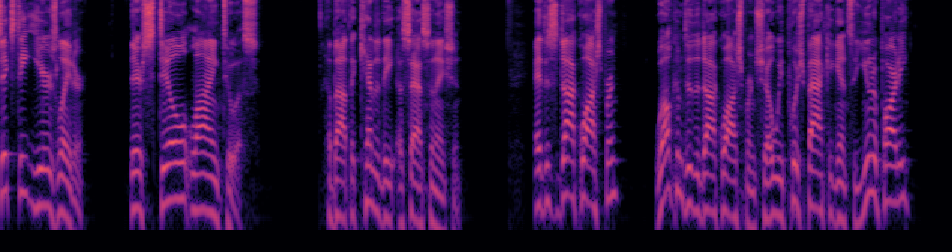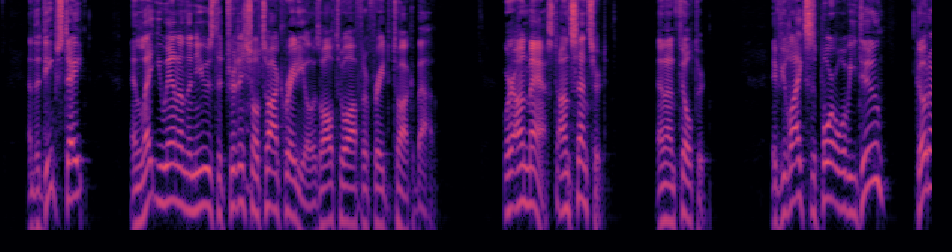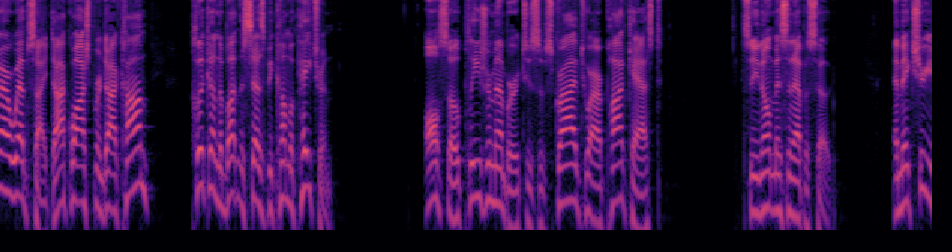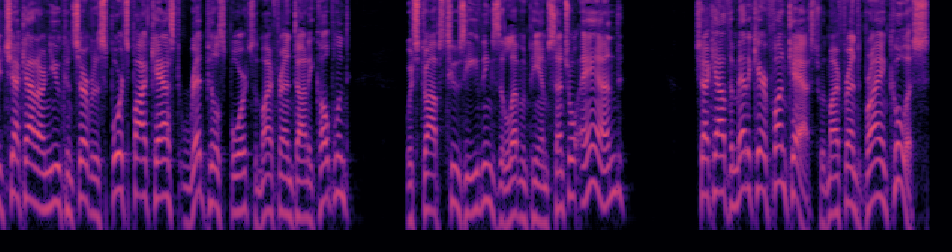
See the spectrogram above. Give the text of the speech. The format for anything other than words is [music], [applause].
60 years later, they're still lying to us about the Kennedy assassination. Hey, this is Doc Washburn. Welcome to the Doc Washburn Show. We push back against the Uniparty and the deep state and let you in on the news that traditional talk radio is all too often afraid to talk about. We're unmasked, uncensored, and unfiltered. If you'd like to support what we do, go to our website, docwashburn.com, click on the button that says Become a Patron. Also, please remember to subscribe to our podcast so you don't miss an episode. And make sure you check out our new conservative sports podcast, Red Pill Sports, with my friend Donnie Copeland, which drops Tuesday evenings at 11 p.m. Central. And check out the Medicare Funcast with my friend Brian Koulis.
